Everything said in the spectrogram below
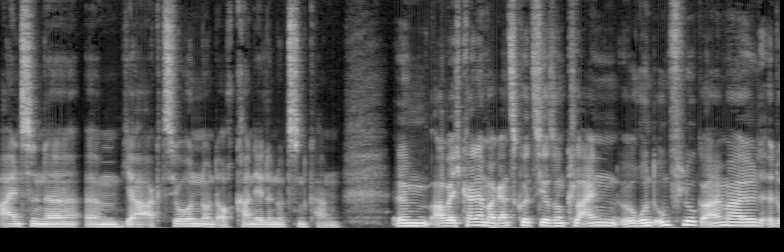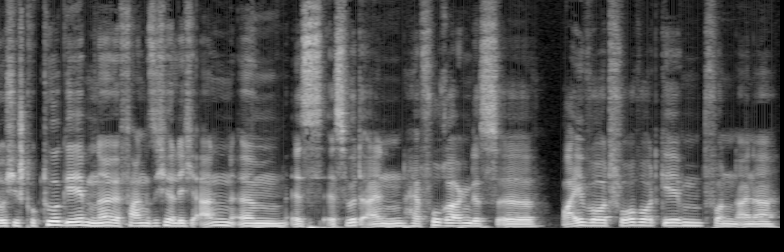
einzelne ähm, ja, Aktionen und auch Kanäle nutzen kann. Ähm, aber ich kann ja mal ganz kurz hier so einen kleinen Rundumflug einmal äh, durch die Struktur geben. Ne? Wir fangen sicherlich an. Ähm, es, es wird ein hervorragendes äh, Beiwort, Vorwort geben von einer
